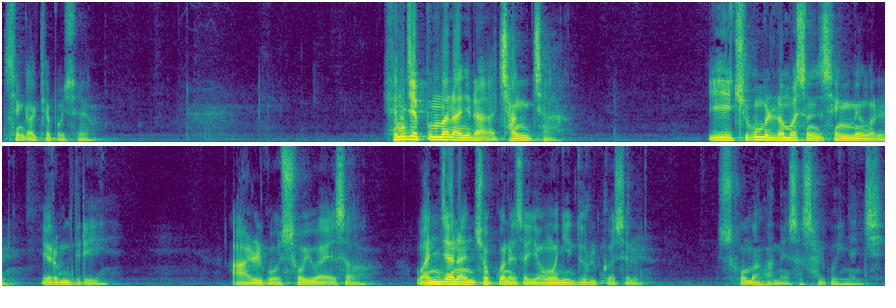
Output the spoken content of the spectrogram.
생각해 보세요. 현재뿐만 아니라 장차 이 죽음을 넘어선 생명을 여러분들이 알고 소유하여서 완전한 조건에서 영원히 누릴 것을 소망하면서 살고 있는지.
